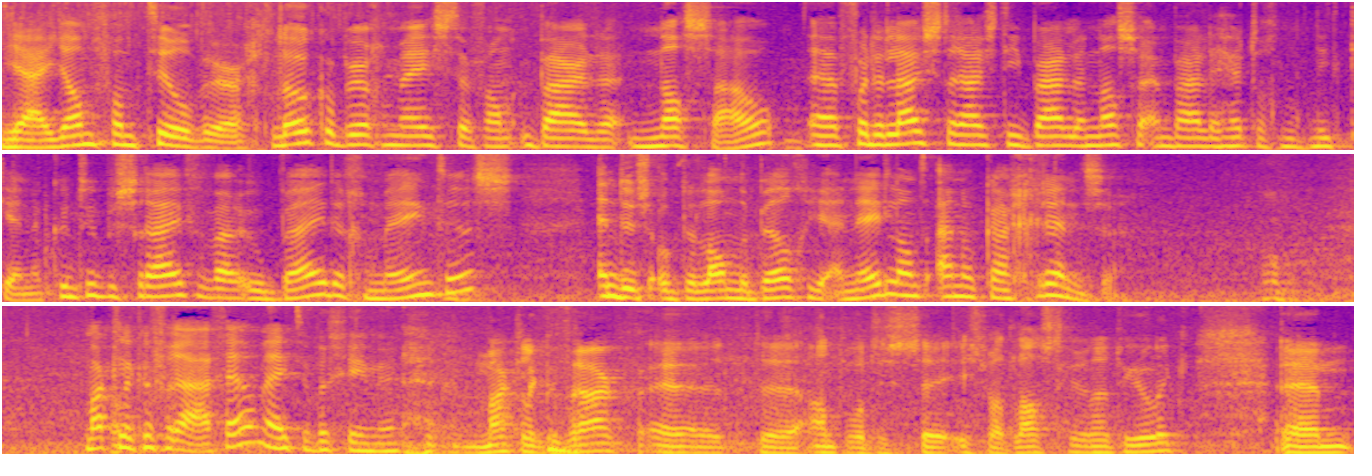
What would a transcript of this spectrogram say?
Ja, Jan van Tilburg, lokale burgemeester van Baarle-Nassau. Uh, voor de luisteraars die Baarle-Nassau en Baarle-Hertog nog niet kennen... kunt u beschrijven waar uw beide gemeentes... en dus ook de landen België en Nederland aan elkaar grenzen? Oh. Makkelijke vraag, hè, om mee te beginnen. Makkelijke vraag. Uh, het antwoord is, uh, is wat lastiger natuurlijk. Um,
